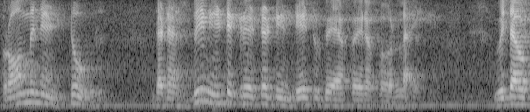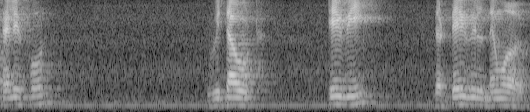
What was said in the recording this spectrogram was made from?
prominent tool that has been integrated in day-to-day affair of our life. Without telephone, without TV, the day will never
